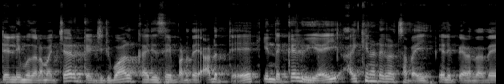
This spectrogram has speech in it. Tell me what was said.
டெல்லி முதலமைச்சர் கெஜ்ரிவால் கைது செய்யப்பட்டதை அடுத்து இந்த கேள்வியை ஐக்கிய நாடுகள் சபை எழுப்பியிருந்தது.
